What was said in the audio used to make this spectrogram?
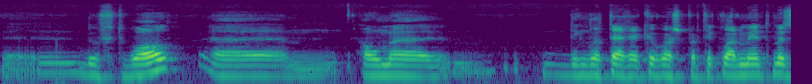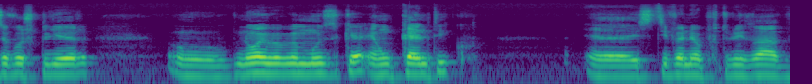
uh, do futebol. Uh, há uma de Inglaterra que eu gosto particularmente, mas eu vou escolher o, não é uma música, é um cântico. Uh, e se tiverem a oportunidade,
